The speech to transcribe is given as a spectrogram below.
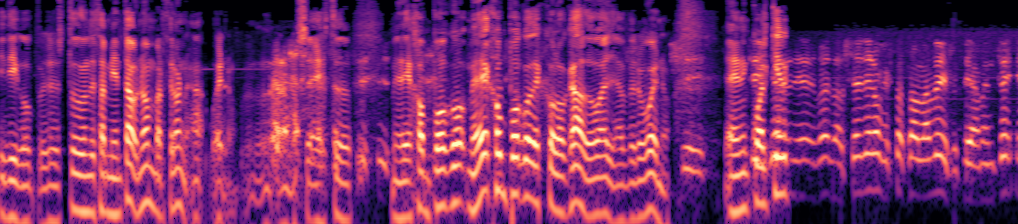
y digo, pues esto dónde está ambientado, ¿no? En Barcelona. Ah, bueno, no, sé, esto me deja un poco, me deja un poco descolocado, vaya, pero bueno. Sí. En Sí, cualquier... ya, eh, bueno, sé de lo que estás hablando y efectivamente,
